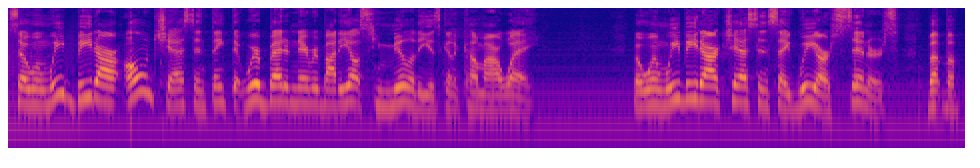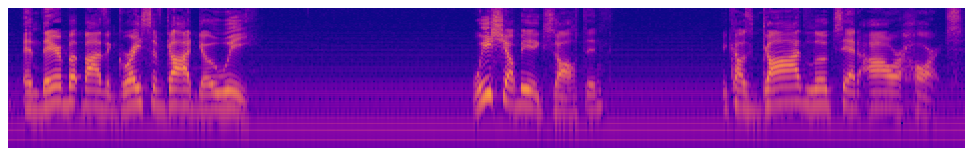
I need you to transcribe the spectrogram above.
So when we beat our own chest and think that we're better than everybody else, humility is going to come our way. But when we beat our chest and say we are sinners, but, but and there but by the grace of God go we, we shall be exalted because God looks at our hearts.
